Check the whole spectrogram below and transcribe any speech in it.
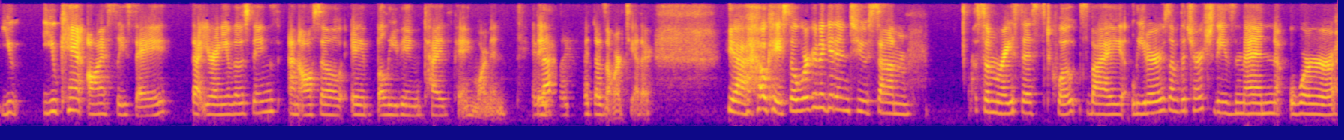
you you can't honestly say that you're any of those things and also a believing tithe paying Mormon. They- Exactly. it doesn't work together. Yeah. Okay, so we're gonna get into some some racist quotes by leaders of the church. These men were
